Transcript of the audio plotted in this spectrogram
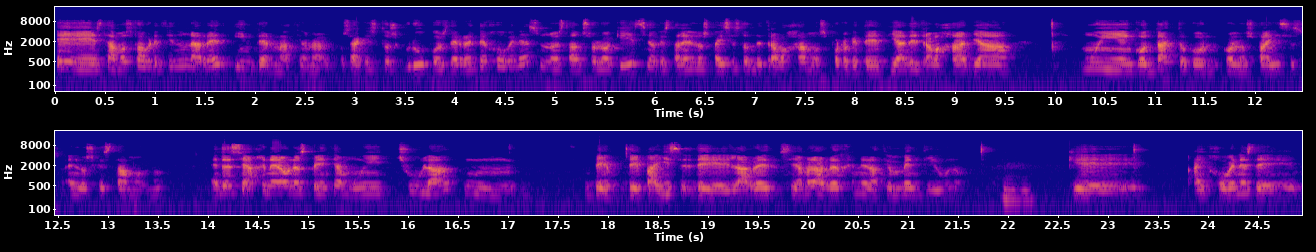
eh, estamos favoreciendo una red internacional. O sea que estos grupos de red de jóvenes no están solo aquí, sino que están en los países donde trabajamos. Por lo que te decía de trabajar ya muy en contacto con, con los países en los que estamos. ¿no? Entonces se ha generado una experiencia muy chula mmm, de, de países, de la red, se llama la red Generación 21, Ujú. que hay jóvenes de,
